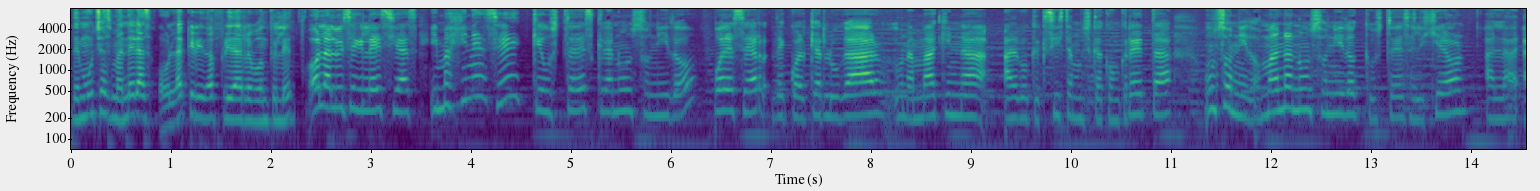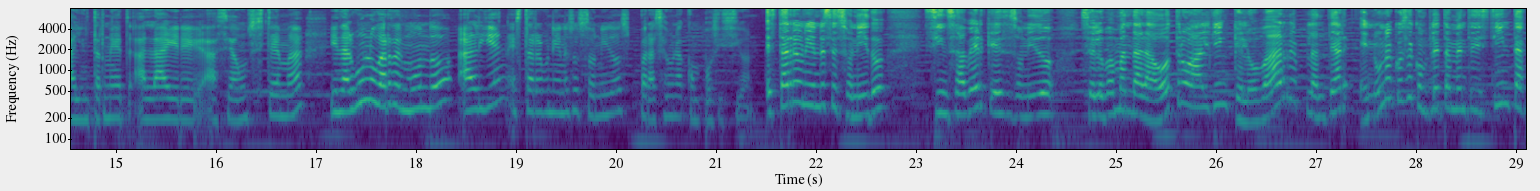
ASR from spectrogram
de muchas maneras. Hola, querida Frida Rebontulet. Hola Luis Iglesias, imagínense que ustedes crean un sonido, puede ser de cualquier lugar, una máquina, algo que existe, música concreta, un sonido, mandan un sonido que ustedes eligieron a la- al internet, al aire, hacia un sistema y en algún lugar del mundo alguien está reuniendo esos sonidos para hacer una composición. Está reuniendo ese sonido sin saber que ese sonido se lo va a mandar a otro alguien que lo va a replantear en una cosa completamente distinta.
